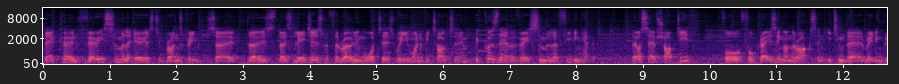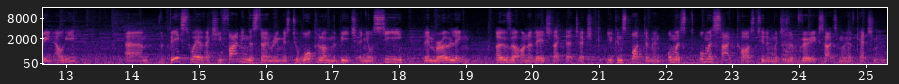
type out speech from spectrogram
they occur in very similar areas to bronze bream. So those, those ledges with the rolling water is where you want to be targeting them because they have a very similar feeding habit. They also have sharp teeth for, for grazing on the rocks and eating the red and green algae. Um, the best way of actually finding the stone bream is to walk along the beach and you'll see them rolling over on a ledge like that. You, actually, you can spot them and almost, almost sight cast to them, which is a very exciting way of catching them.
